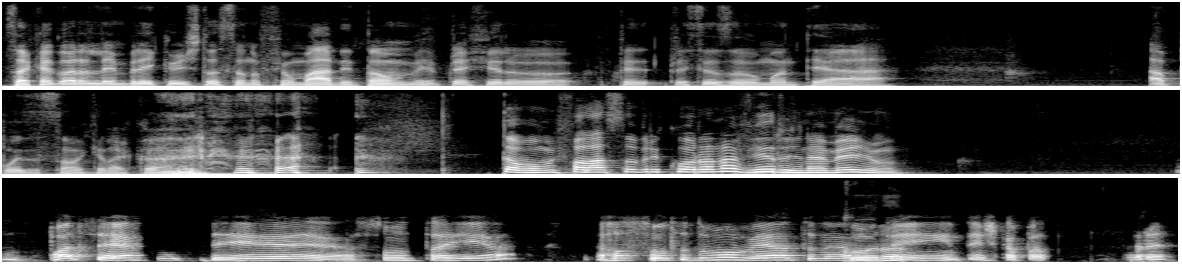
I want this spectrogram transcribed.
Só que agora eu lembrei que eu estou sendo filmado, então me prefiro. pre- preciso manter a. a posição aqui na câmera. então vamos falar sobre coronavírus, não é mesmo? Pode ser, pode ser. Assunto aí é, é o assunto do momento, né? Não tem, tem escapatória.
